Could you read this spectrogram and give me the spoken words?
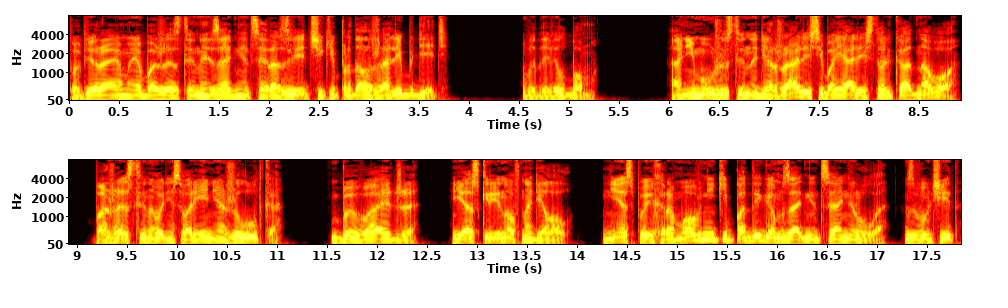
Попираемые божественной задницей разведчики продолжали бдеть, выдавил Бом. Они мужественно держались и боялись только одного — божественного несварения желудка. Бывает же. Я скринов наделал. Неспа и храмовники под игом задницы Аньрула. Звучит?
